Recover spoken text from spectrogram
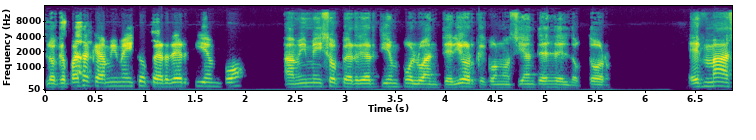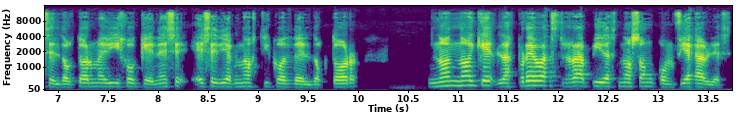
Lo que pasa es que a mí me hizo perder tiempo a mí me hizo perder tiempo lo anterior que conocí antes del doctor. Es más, el doctor me dijo que en ese, ese diagnóstico del doctor, no, no hay que, las pruebas rápidas no son confiables.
